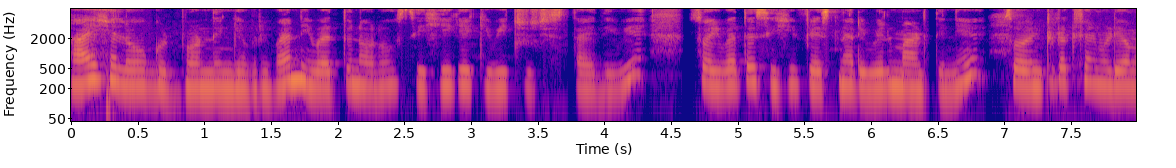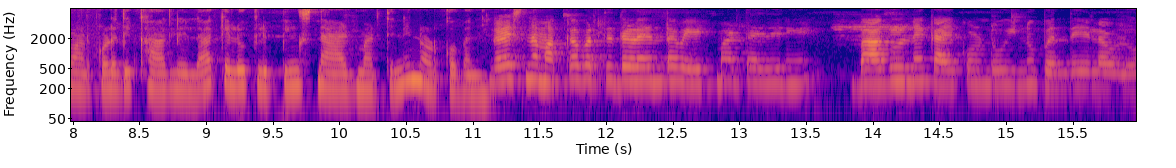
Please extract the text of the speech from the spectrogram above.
Hi hello good morning everyone ಇವತ್ತು ನಾನು ಸಿಹಿಗೆ ಕಿವಿ ಚುಚಿಸ್ತಾ ಇದ್ದೀವಿ. ಸೊ ಇವತ್ತೇ ಸಿಹಿ ಫೇಸ್ನ ರಿವೀಲ್ ಮಾಡ್ತೀನಿ. ಸೊ ಇಂಟ್ರೊಡಕ್ಷನ್ ವಿಡಿಯೋ ಮಾಡ್ಕೊಳ್ಳೋದಕ್ಕೆ ಆಗಲಿಲ್ಲ. ಕೆಲವು ಕ್ಲಿಪ್ಪಿಂಗ್ಸ್ನ ಆ್ಯಡ್ ಮಾಡ್ತೀನಿ. ನೋಡ್ಕೊಬನ್ನಿ ಗೈಸ್ ನಮ್ಮ ಅಕ್ಕ ಬರ್ತಿದ್ದಾಳೆ ಅಂತ ವೆಯ್ಟ್ ಮಾಡ್ತಾ ಇದ್ದೀನಿ. ಬಾಗ್ಲನ್ನೇ ಕಾಯ್ಕೊಂಡು ಇನ್ನೂ ಬಂದೇ ಇಲ್ಲ ಅವಳು.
